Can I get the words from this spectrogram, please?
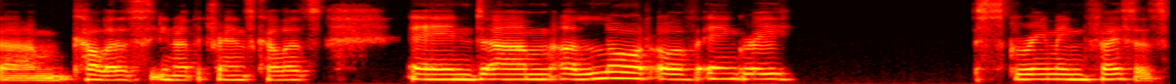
um, colours. You know, the trans colours, and um, a lot of angry, screaming faces.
